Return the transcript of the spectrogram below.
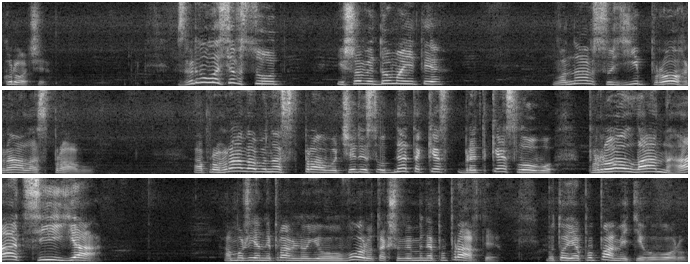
коротше. Звернулася в суд. І що ви думаєте? Вона в суді програла справу. А програла вона справу через одне таке бридке слово пролонгація. А може я неправильно його говорю, так що ви мене поправте, бо то я по пам'яті говорю.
